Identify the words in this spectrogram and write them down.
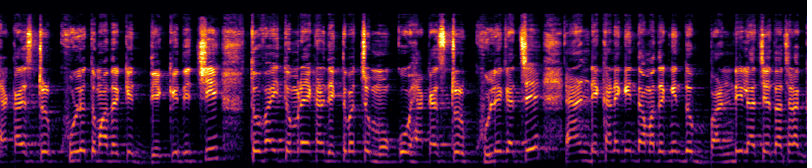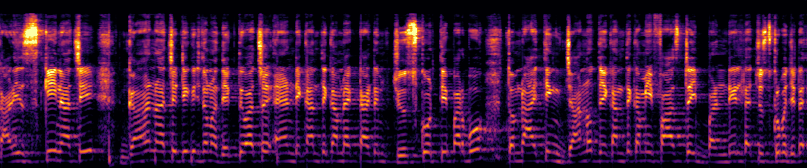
হ্যাকার স্টোর খুলে তোমাদেরকে দেখিয়ে দিচ্ছি। তো ভাই, তোমরা এখানে দেখতে পাচ্ছ মোকো হ্যাকার স্টোর খুলে গেছে। অ্যান্ড এখানে কিন্তু আমাদের কিন্তু বান্ডিল আছে, তাছাড়া গাড়ির স্কিন আছে, গান আছে, ঠিক আছে, তোমরা দেখতে পাচ্ছ। অ্যান্ড এখান থেকে আমরা একটা আইটেম চুজ করতে পারব। তোমরা আই থিঙ্ক জানো তো, এখান থেকে আমি ফার্স্ট এই বান্ডেলটা চুজ করব, যেটা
